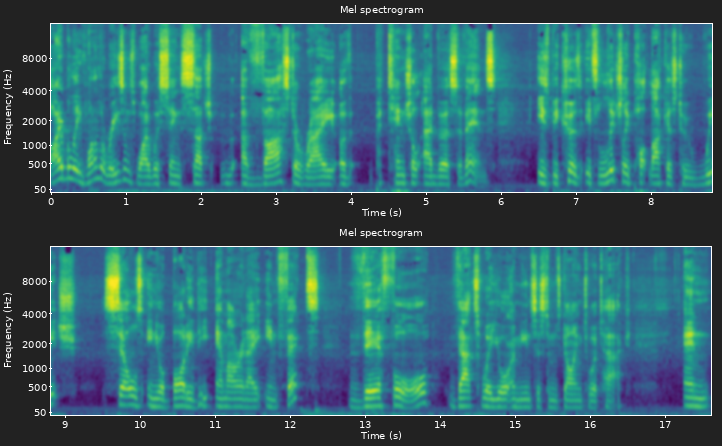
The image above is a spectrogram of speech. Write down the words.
I believe one of the reasons why we're seeing such a vast array of potential adverse events is because it's literally potluck as to which cells in your body the mRNA infects. Therefore, that's where your immune system's going to attack. And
